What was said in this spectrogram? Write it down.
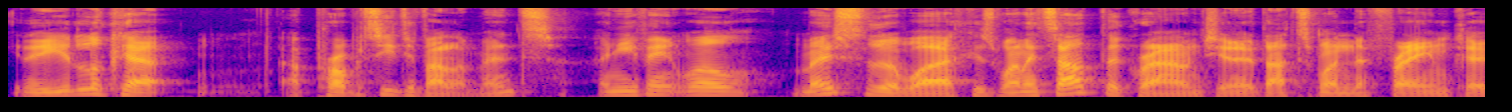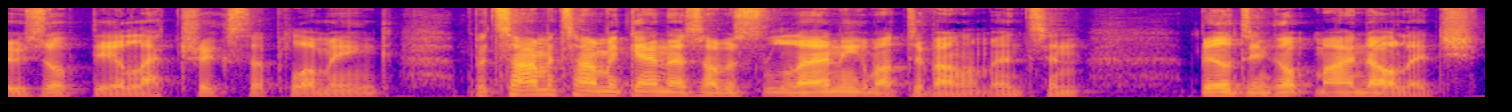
you know, you look at a property development and you think, well, most of the work is when it's out the ground. You know, that's when the frame goes up, the electrics, the plumbing. But time and time again, as I was learning about development and building up my knowledge,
